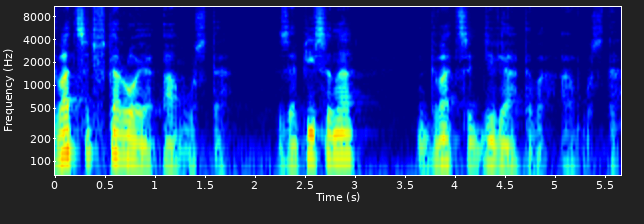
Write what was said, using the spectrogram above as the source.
22 августа. Записано 29 августа.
